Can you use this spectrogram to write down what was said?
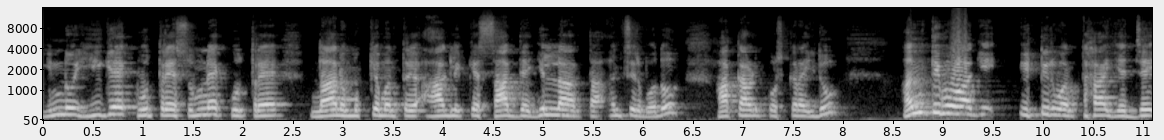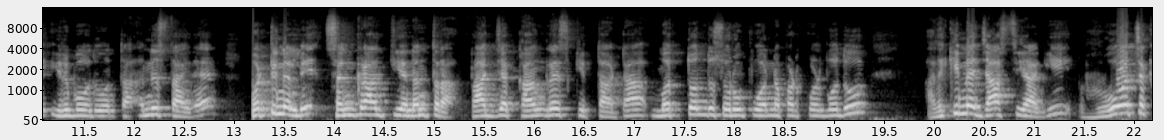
ಇನ್ನು ಹೀಗೆ ಕೂತ್ರೆ ಸುಮ್ಮನೆ ಕೂತ್ರೆ ನಾನು ಮುಖ್ಯಮಂತ್ರಿ ಆಗ್ಲಿಕ್ಕೆ ಸಾಧ್ಯ ಇಲ್ಲ ಅಂತ ಅನ್ಸಿರ್ಬೋದು. ಆ ಕಾರಣಕ್ಕೋಸ್ಕರ ಇದು ಅಂತಿಮವಾಗಿ ಇಟ್ಟಿರುವಂತಹ ಹೆಜ್ಜೆ ಇರಬಹುದು ಅಂತ ಅನ್ನಿಸ್ತಾ ಇದೆ. ಒಟ್ಟಿನಲ್ಲಿ ಸಂಕ್ರಾಂತಿಯ ನಂತರ ರಾಜ್ಯ ಕಾಂಗ್ರೆಸ್ ಕಿತ್ತಾಟ ಮತ್ತೊಂದು ಸ್ವರೂಪವನ್ನು ಪಡ್ಕೊಳ್ಬೋದು. ಅದಕ್ಕಿಂತ ಜಾಸ್ತಿಯಾಗಿ ರೋಚಕ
